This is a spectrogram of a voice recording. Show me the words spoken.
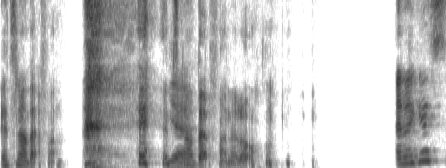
it's not that fun. it's yeah. not that fun at all. and I guess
